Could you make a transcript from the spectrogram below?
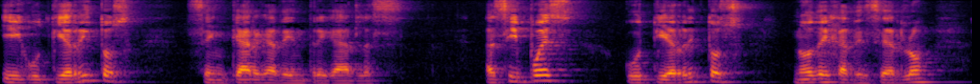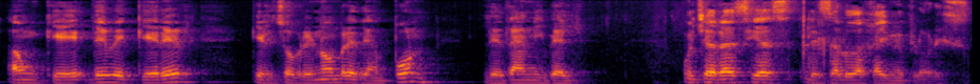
y Gutierritos se encarga de entregarlas. Así pues, Gutierritos no deja de serlo, aunque debe querer que el sobrenombre de Ampón le da nivel. Muchas gracias, le saluda Jaime Flores.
